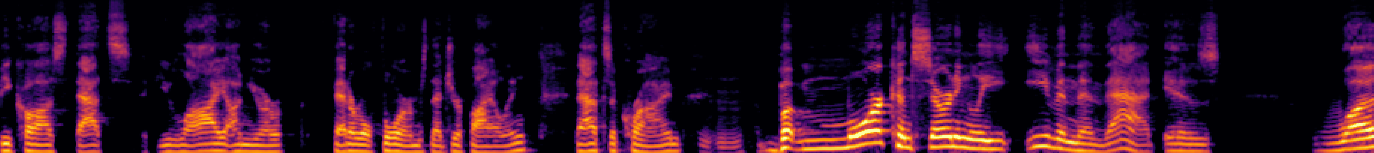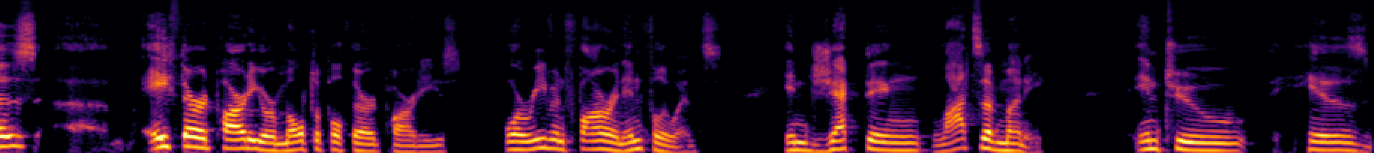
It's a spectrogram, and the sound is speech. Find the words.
because that's if you lie on your federal forms that you're filing, that's a crime. Mm-hmm. But more concerningly, even than that, is was uh, a third party or multiple third parties or even foreign influence injecting lots of money into his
